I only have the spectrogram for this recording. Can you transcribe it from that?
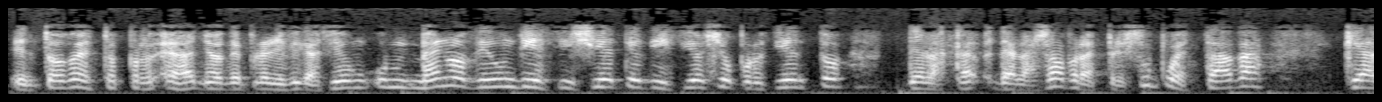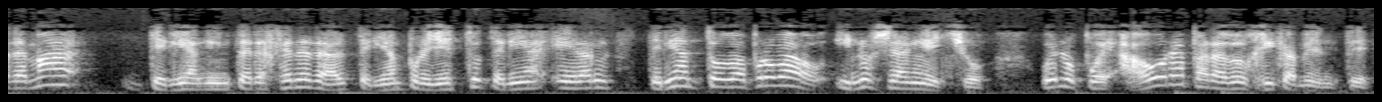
en todos estos años de planificación un, menos de un 17-18% de las, de las obras presupuestadas que además tenían interés general, tenían proyectos, tenían, eran, tenían todo aprobado y no se han hecho. Bueno, pues ahora, paradójicamente,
